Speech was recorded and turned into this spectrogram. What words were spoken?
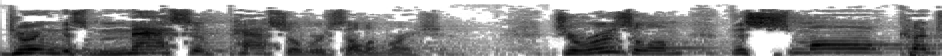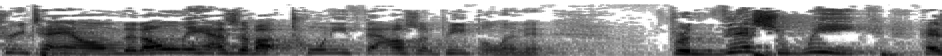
during this massive Passover celebration. Jerusalem, this small country town that only has about 20,000 people in it, for this week has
